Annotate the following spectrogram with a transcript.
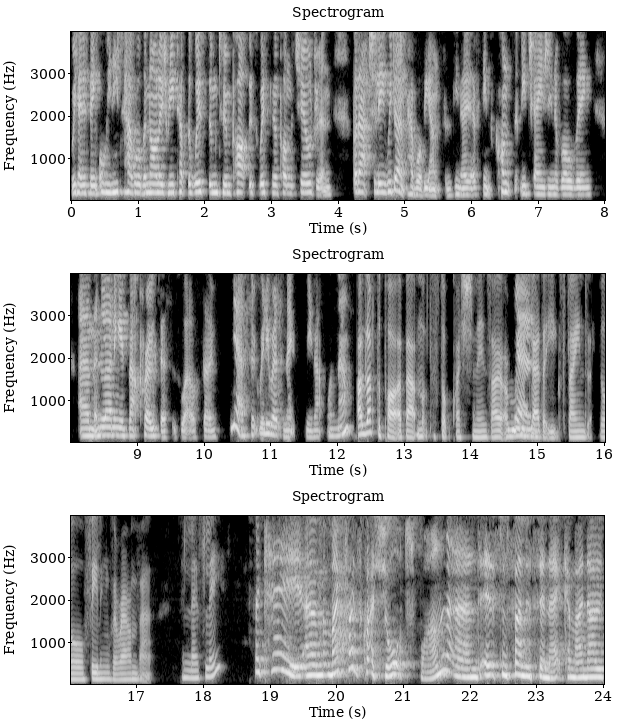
we tend to think, oh, we need to have all the knowledge, we need to have the wisdom to impart this wisdom upon the children. But actually, we don't have all the answers. You know, everything's constantly changing, evolving, um, and learning is that process as well. So yeah, so it really resonates with me that one now. I love the part about not to stop questioning. So I'm really yeah. glad that you explained your feelings around that. And Leslie? Okay, um, my is quite a short one, and it's from Simon Sinek. And I know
